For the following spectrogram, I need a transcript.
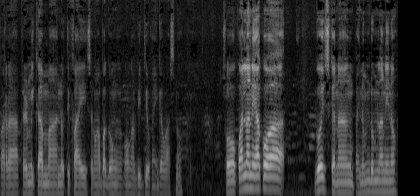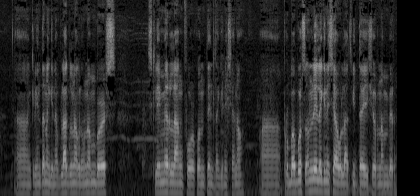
para permi ka ma-notify sa mga bagong ako nga video kay gawas no. So kuan lang ni ako uh, guys kanang pahinumdum lang ni no. Ang uh, kininta nang gina-vlog lang ako ng numbers. Disclaimer lang for content lang gini siya no uh, probables only lagi ni siya wala kita sure number.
